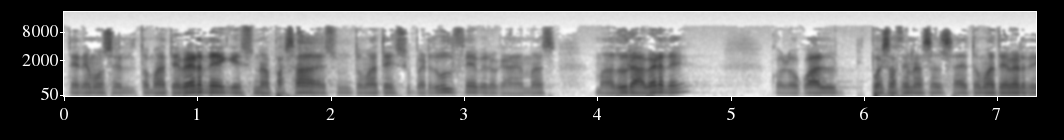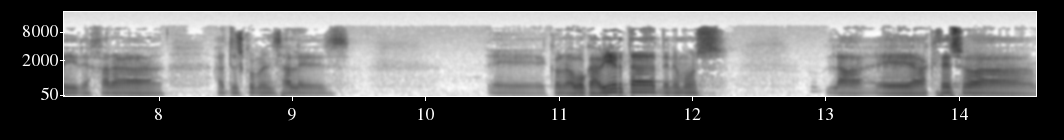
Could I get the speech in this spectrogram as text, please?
Tenemos el tomate verde, que es una pasada, es un tomate súper dulce, pero que además madura verde, con lo cual puedes hacer una salsa de tomate verde y dejar a tus comensales eh, con la boca abierta. Tenemos la- eh, acceso a,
